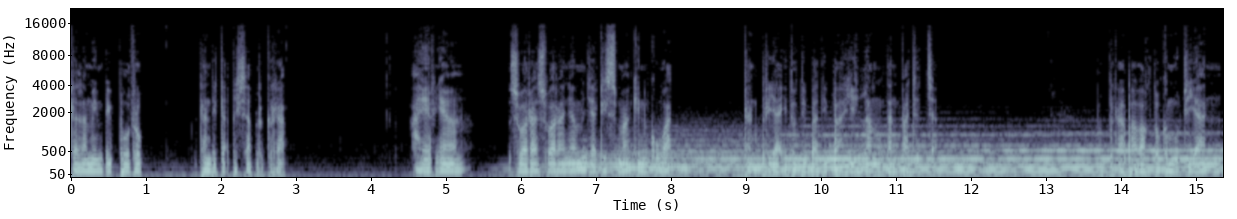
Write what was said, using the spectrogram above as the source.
dalam mimpi buruk dan tidak bisa bergerak. Akhirnya, suara-suaranya menjadi semakin kuat dan pria itu tiba-tiba hilang tanpa jejak. Beberapa waktu kemudian,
